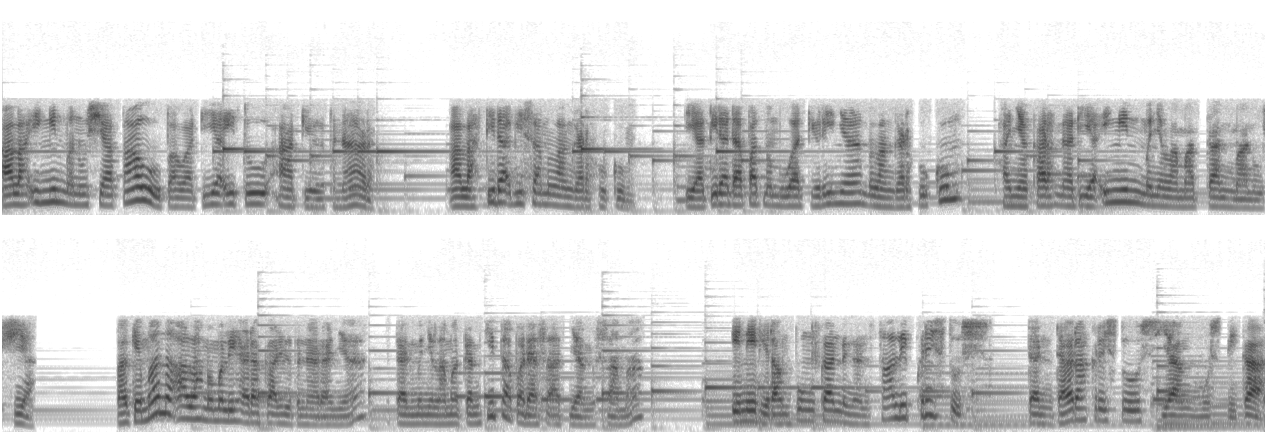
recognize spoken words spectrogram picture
Allah ingin manusia tahu bahwa Dia itu adil benar. Allah tidak bisa melanggar hukum. Dia tidak dapat membuat dirinya melanggar hukum hanya karena Dia ingin menyelamatkan manusia. Bagaimana Allah memelihara keadil benarannya dan menyelamatkan kita pada saat yang sama? Ini dirampungkan dengan salib Kristus dan darah Kristus yang mustika.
